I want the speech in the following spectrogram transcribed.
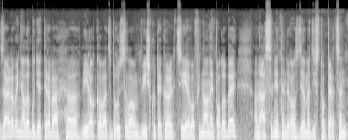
Zároveň ale bude treba eh, vyrokovať s Bruselom výšku tej korekcie vo finálnej podobe a následne ten rozdiel medzi 100%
